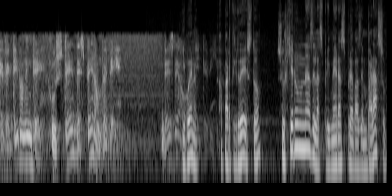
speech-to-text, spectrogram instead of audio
Efectivamente, usted espera un bebé. Desde y bueno, a partir de esto, surgieron unas de las primeras pruebas de embarazo.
